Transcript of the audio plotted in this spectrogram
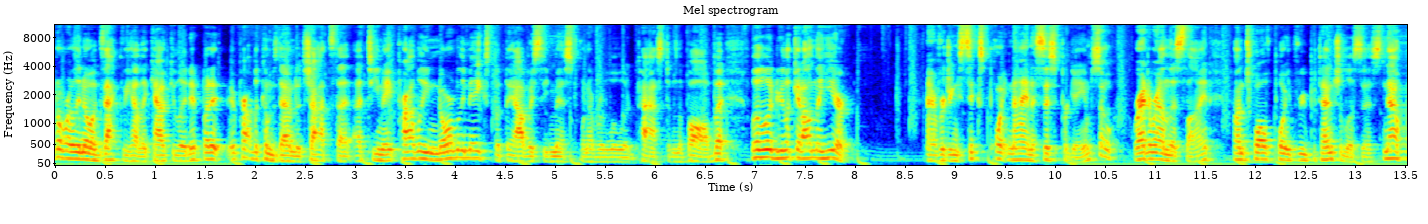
I don't really know exactly how they calculate it, but it, it probably comes down to shots that a teammate probably normally makes, but they obviously missed whenever Lillard passed him the ball. But Lillard, you look at on the year, averaging 6.9 assists per game, so right around this line on 12.3 potential assists. Now,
